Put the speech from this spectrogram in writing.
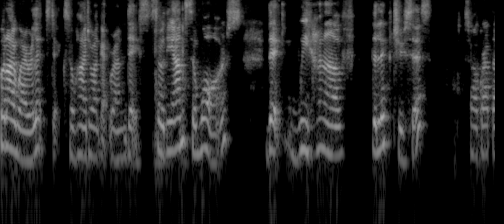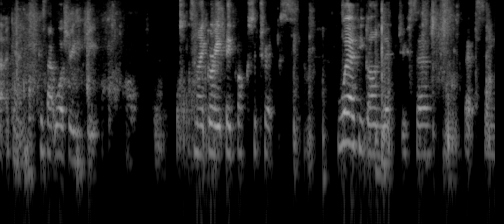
but I wear a lipstick. So how do I get around this? So the answer was that we have the lip juices. So I'll grab that again because that was really cute. It's my great big box of tricks. Where have you gone, lip juicer? Let's see.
